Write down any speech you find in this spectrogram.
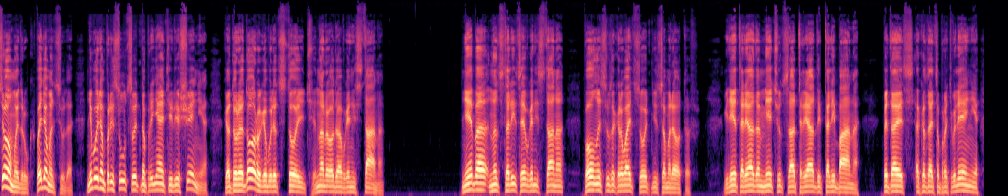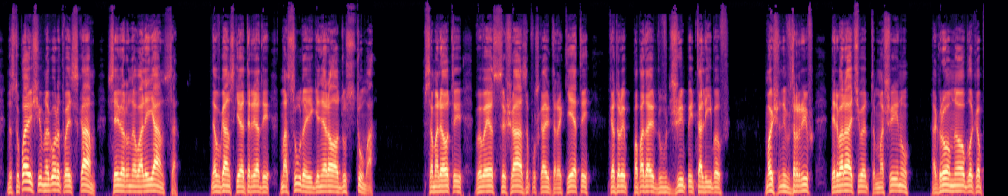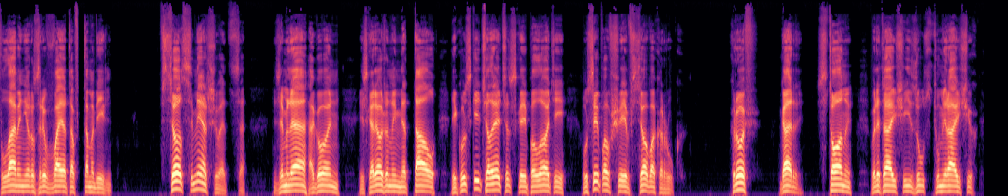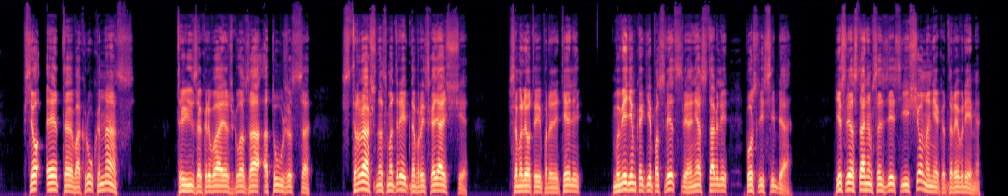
все, мой друг, пойдем отсюда. Не будем присутствовать на принятии решения, которое дорого будет стоить народу Афганистана. Небо над столицей Афганистана полностью закрывает сотни самолетов. Где-то рядом мечутся отряды Талибана, пытаясь оказать сопротивление наступающим на город войскам Северного Альянса, афганские отряды Масуда и генерала Дустума. Самолеты ВВС США запускают ракеты, которые попадают в джипы талибов. Мощный взрыв переворачивает машину, огромное облако пламени разрывает автомобиль. Все смешивается. Земля, огонь, искореженный металл и куски человеческой плоти, усыпавшие все вокруг. Кровь, гарь, стоны — вылетающие из уст умирающих, все это вокруг нас. Ты закрываешь глаза от ужаса. Страшно смотреть на происходящее. Самолеты пролетели. Мы видим, какие последствия они оставили после себя. Если останемся здесь еще на некоторое время,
